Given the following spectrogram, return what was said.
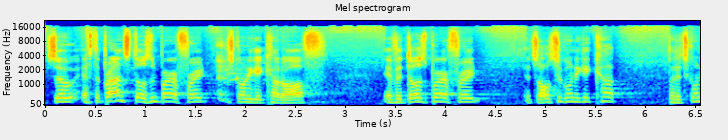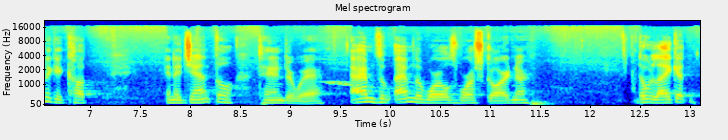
So if the branch doesn't bear fruit, it's going to get cut off. If it does bear fruit, it's also going to get cut, but it's going to get cut in a gentle, tender way. I'm the, I'm the world's worst gardener. Don't like it.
